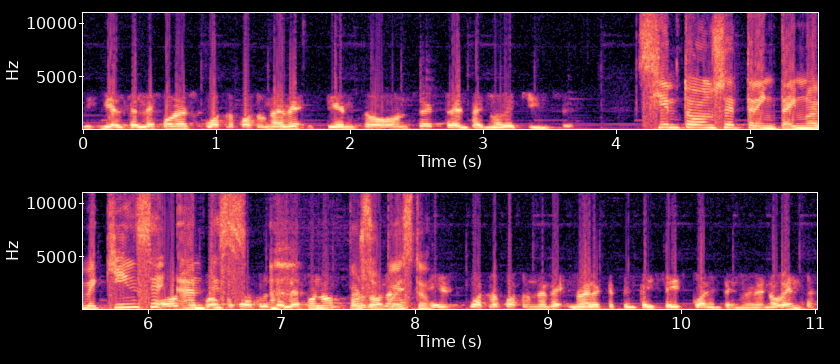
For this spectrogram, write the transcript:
Y el teléfono es 449-111-3915. 111-3915. Antes. Otro teléfono, por supuesto. Es 449-976-4990.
